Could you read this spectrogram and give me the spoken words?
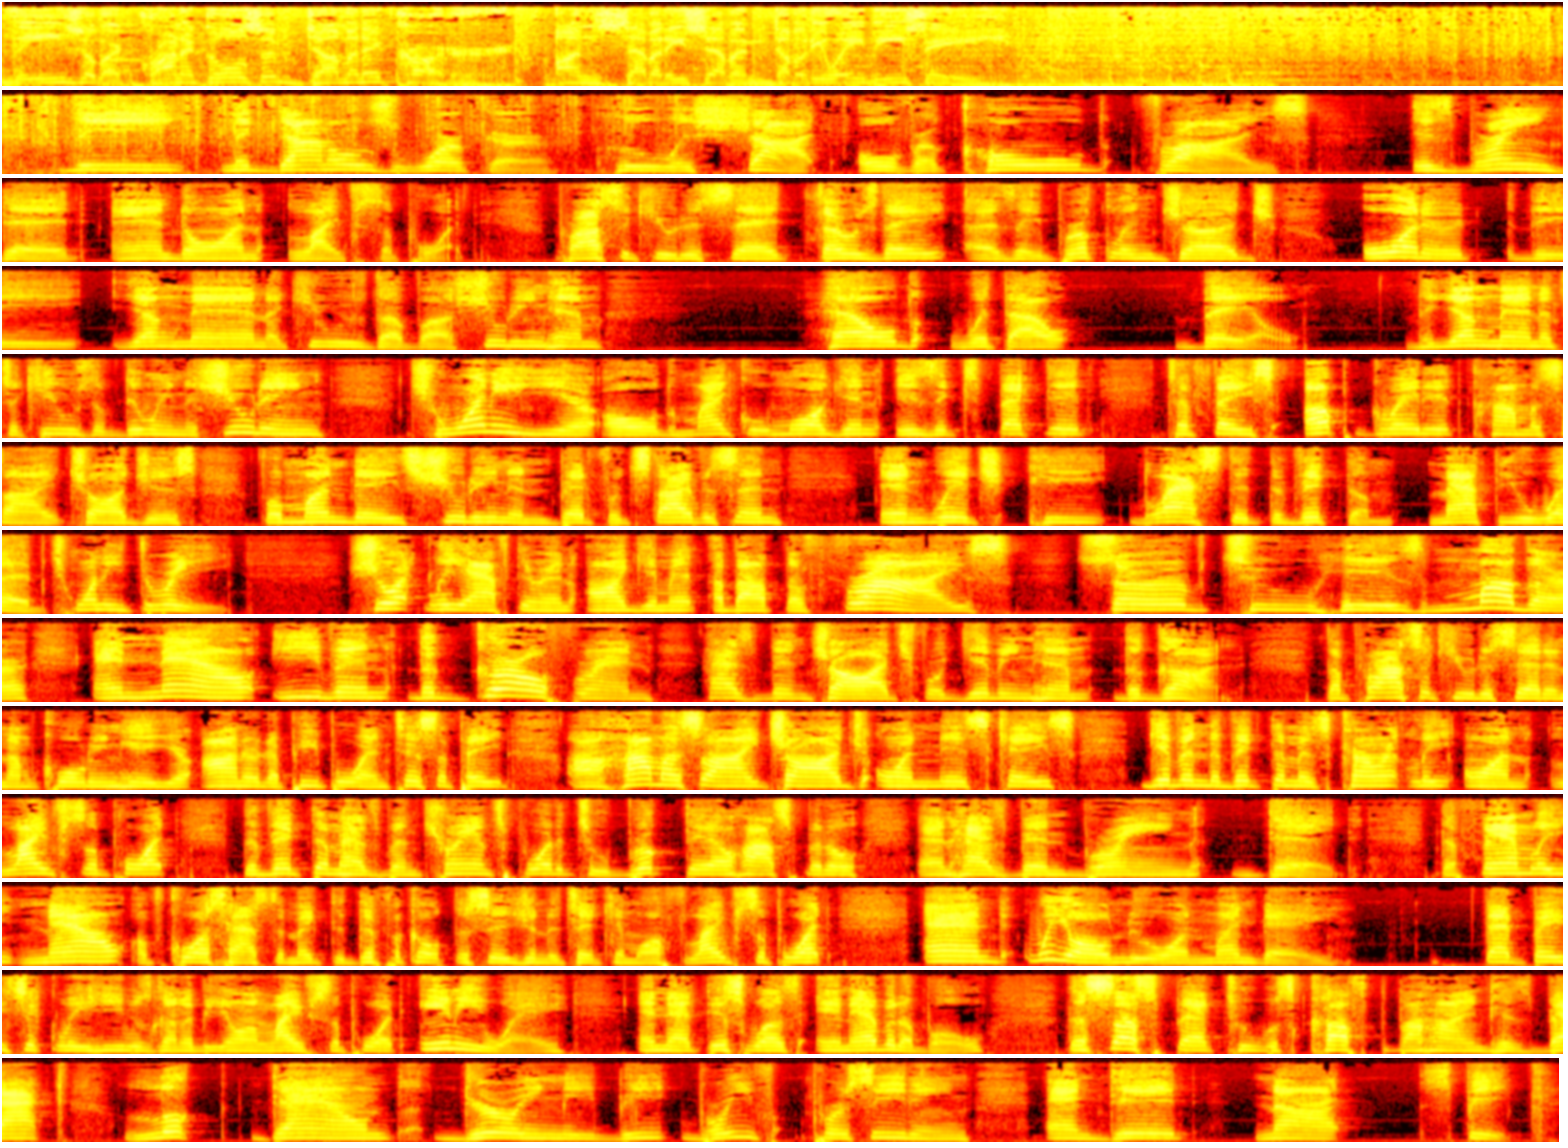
These are the Chronicles of Dominic Carter on 77 WABC. The McDonald's worker who was shot over cold fries is brain dead and on life support. Prosecutors said Thursday as a Brooklyn judge ordered the young man accused of uh, shooting him held without bail. The young man that's accused of doing the shooting, 20 year old Michael Morgan, is expected to face upgraded homicide charges for Monday's shooting in Bedford Stuyvesant, in which he blasted the victim, Matthew Webb, 23, shortly after an argument about the fries served to his mother, and now even the girlfriend has been charged for giving him the gun. The prosecutor said, and I'm quoting here, Your Honor, the people anticipate a homicide charge on this case. Given the victim is currently on life support, the victim has been transported to Brookdale Hospital and has been brain dead. The family now, of course, has to make the difficult decision to take him off life support. And we all knew on Monday that basically he was going to be on life support anyway and that this was inevitable. The suspect, who was cuffed behind his back, looked down during the brief proceeding and did not speak.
